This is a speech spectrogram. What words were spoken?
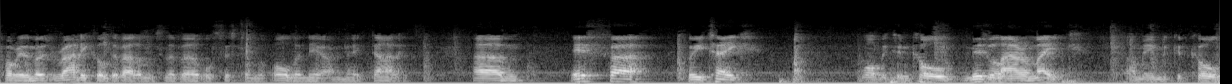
probably the most radical developments in the verbal system of all the Neo-Aramaic dialects. Um, if uh, we take what we can call Middle Aramaic. I mean, we could call,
